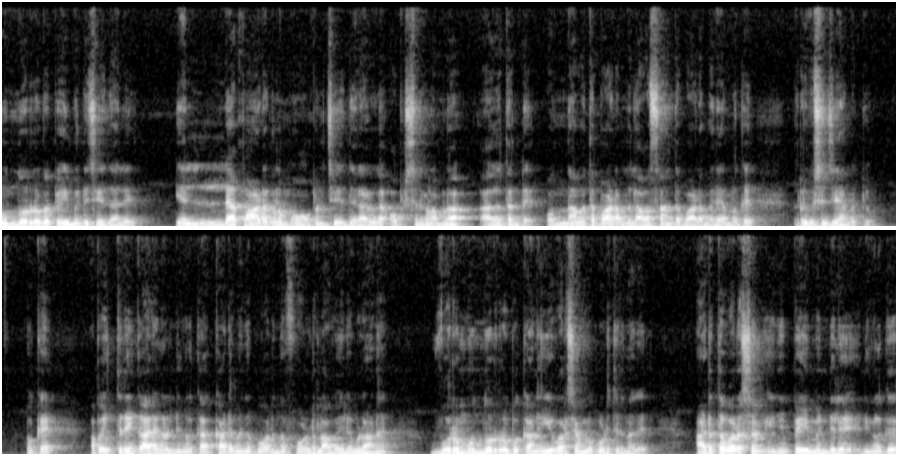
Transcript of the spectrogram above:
മുന്നൂറ് രൂപ പേയ്മെന്റ് ചെയ്താൽ എല്ലാ പാഠങ്ങളും ഓപ്പൺ ചെയ്ത് തരാനുള്ള ഓപ്ഷനുകൾ നമ്മൾ അകത്തുണ്ട്. ഒന്നാമത്തെ പാഠം മുതൽ അവസാനത്തെ പാഠം വരെ നമുക്ക് റിവിഷൻ ചെയ്യാൻ പറ്റും. ഓക്കെ അപ്പോൾ ഇത്രയും കാര്യങ്ങൾ നിങ്ങൾക്ക് അക്കാഡമി എന്ന് പറയുന്ന ഫോൾഡറിൽ അവൈലബിൾ ആണ്. വെറും മുന്നൂറ് രൂപക്കാണ് ഈ വർഷം നമ്മൾ കൊടുത്തിരുന്നത്. അടുത്ത വർഷം ഇനി പേയ്മെന്റിൽ നിങ്ങൾക്ക്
